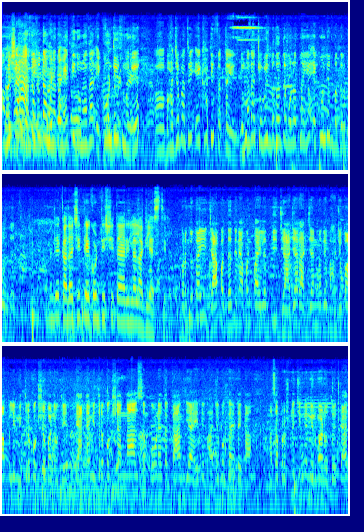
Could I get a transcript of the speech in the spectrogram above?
अमित शहा असं सुद्धा म्हणत आहेत की दोन हजार एकोणतीसमध्ये भाजपाची एक हाती सत्ता येईल. दोन हजार चोवीसबद्दल ते बोलत नाहीये एकोणतीसबद्दल बोलत आहेत म्हणजे कदाचित एकोणतीसची तयारीला लागले असतील. परंतु ताई ज्या पद्धतीने आपण पाहिलं की ज्या ज्या राज्यांमध्ये भाजप आपले मित्रपक्ष बनवते त्या त्या मित्रपक्षांना संपवण्याचं काम जे आहे ते भाजप करते का? असा प्रश्नचिन्ह निर्माण होतोय. त्यात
